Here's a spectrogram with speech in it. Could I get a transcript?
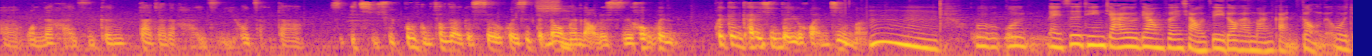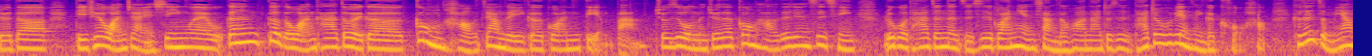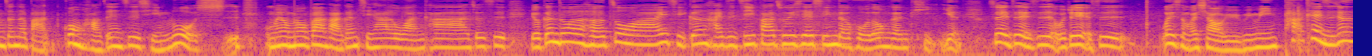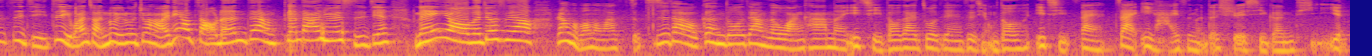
呃，我们的孩子跟大家的孩子以后长大，是一起去共同创造一个社会，是等到我们老的时候会会更开心的一个环境嘛？嗯。我我每次听嘉佑这样分享，我自己都还蛮感动的。我觉得的确玩转也是因为跟各个玩咖都有一个共好这样的一个观点吧，就是我们觉得共好这件事情，如果它真的只是观念上的话，那就是它就会变成一个口号。可是怎么样真的把共好这件事情落实？我们有没有办法跟其他的玩咖，就是有更多的合作啊，一起跟孩子激发出一些新的活动跟体验？所以这也是我觉得也是。为什么小鱼明明 Podcast 就是自己自己玩转录一录就好，一定要找人这样跟大家约时间？没有，我们就是要让爸爸妈妈知道更多这样子的玩咖们一起都在做这件事情，我们都一起在在意孩子们的学习跟体验。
